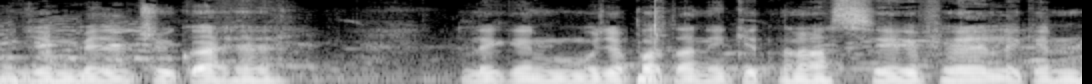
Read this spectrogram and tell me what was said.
मुझे मिल चुका है, लेकिन मुझे पता नहीं कितना सेफ़ है, लेकिन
